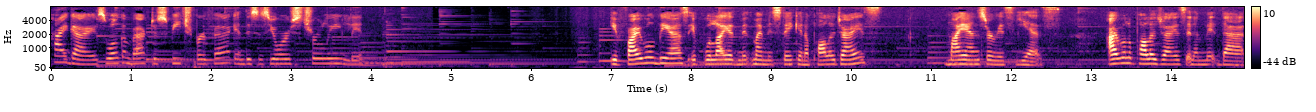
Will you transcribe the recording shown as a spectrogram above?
Hi guys, welcome back to Speech Perfect and this is yours truly, Lyn. If I will be asked if will I admit my mistake and apologize? My answer is yes. I will apologize and admit that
